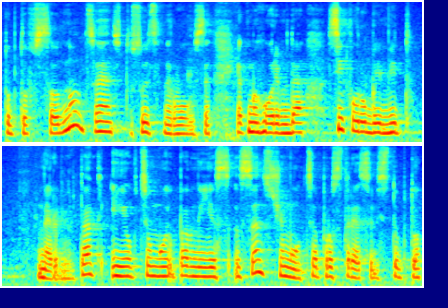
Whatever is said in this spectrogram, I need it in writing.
Тобто, все одно це стосується нервової системи. Як ми говоримо, да, всі хвороби від нервів. Так і в цьому певний є сенс. Чому це про стресовість? Тобто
